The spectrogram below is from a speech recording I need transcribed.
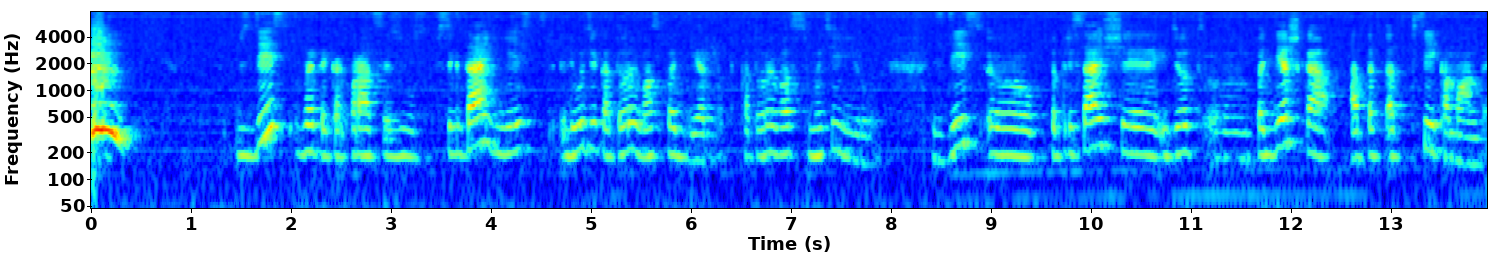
Здесь, в этой корпорации ЗУС, всегда есть люди, которые вас поддержат, которые вас мотивируют. Здесь э, потрясающая идет э, поддержка от, от всей команды.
